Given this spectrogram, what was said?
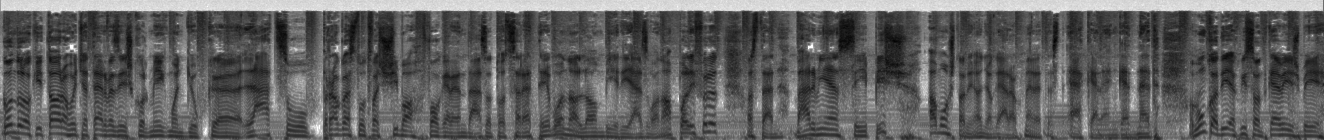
Gondolok itt arra, hogyha tervezéskor még mondjuk látszó, ragasztott vagy sima fagerendázatot szerettél volna, lambériázva nappali fölött, aztán bármilyen szép is, a mostani anyagárak mellett ezt el kell engedned. A munkadíjak viszont kevésbé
